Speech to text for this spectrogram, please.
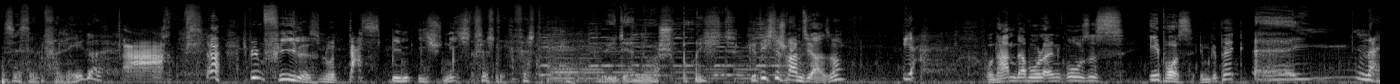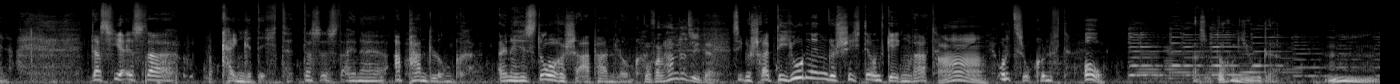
Sie sind Verleger? Ach, ich bin vieles, nur das bin ich nicht. Verstehe, verstehe. Wie der nur spricht. Gedichte schreiben Sie also? Ja. Und haben da wohl ein großes Epos im Gepäck? Äh, nein. Das hier ist da kein Gedicht. Das ist eine Abhandlung. Eine historische Abhandlung. Wovon handelt sie denn? Sie beschreibt die Juden in Geschichte und Gegenwart. Ah. Und Zukunft. Oh. Also doch ein Jude. Hm,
